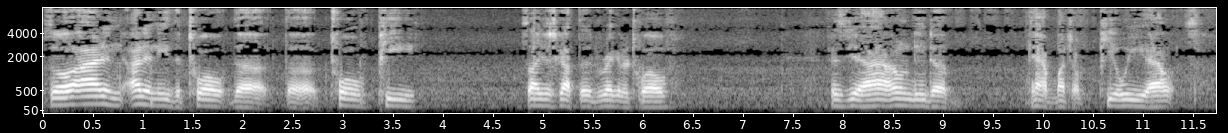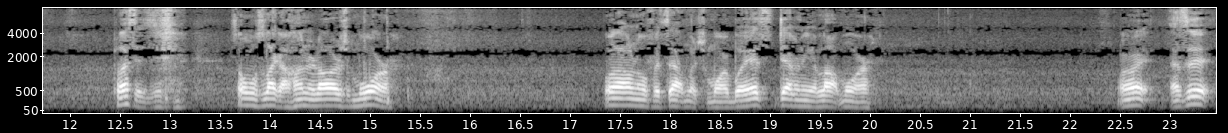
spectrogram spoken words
So I didn't I didn't need the 12 the the 12p so I just got the regular 12. Because, yeah, I don't need to have a bunch of PoE outs. Plus, it's, just, it's almost like a $100 more. Well, I don't know if it's that much more, but it's definitely a lot more. Alright, that's it.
